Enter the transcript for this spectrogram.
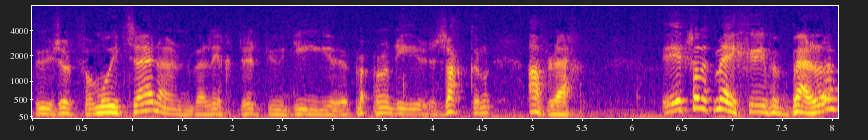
U zult vermoeid zijn en wellicht wilt u die, eh, die zakken afleggen. Ik zal het meisje even bellen.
